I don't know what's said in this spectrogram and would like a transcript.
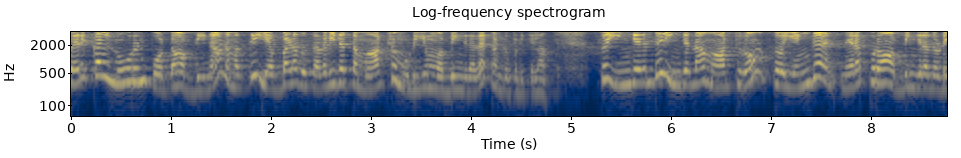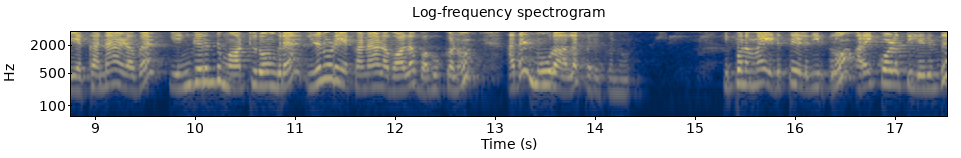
பெருக்கல் நூறுன்னு போட்டோம் அப்படின்னா நமக்கு எவ்வளவு சதவீதத்தை மாற்ற முடியும் அப்படிங்கிறத கண்டுபிடிக்கலாம். ஸோ இங்கேருந்து இங்கே தான் மாற்றுறோம். ஸோ எங்கே நிரப்புறோம் அப்படிங்கிறதுடைய கன அளவை எங்கேருந்து மாற்றுறோங்கிற இதனுடைய கன அளவால் வகுக்கணும். அதை நூறால் பெருக்கணும். இப்போ நம்ம எடுத்து எழுதியிருக்கிறோம் அரைக்கோளத்திலிருந்து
